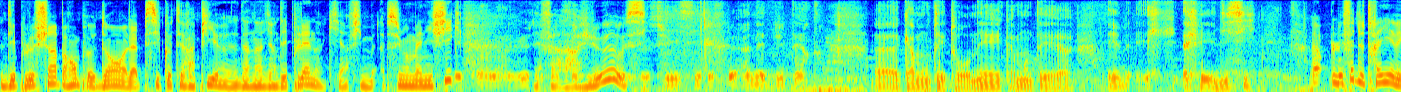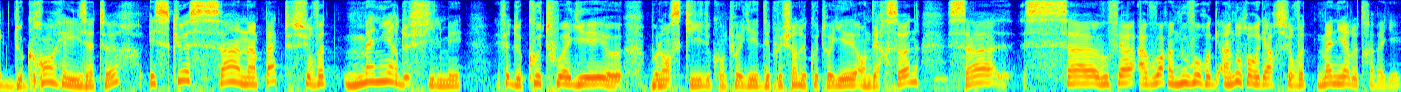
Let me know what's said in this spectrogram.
des Plechins par exemple dans La psychothérapie euh, d'un Indien des plaines, qui est un film absolument magnifique. Les Frères Larieux aussi. Je suis ici parce que Annette Dutertre, qui a monté tourné, qui a monté et, d'ici. Alors, le fait de travailler avec de grands réalisateurs, est-ce que ça a un impact sur votre manière de filmer? Le fait de côtoyer euh, Polanski, de côtoyer Desplechin, de côtoyer Anderson, ça, ça vous fait avoir un, nouveau, un autre regard sur votre manière de travailler?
